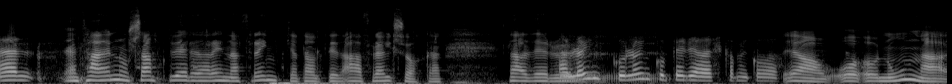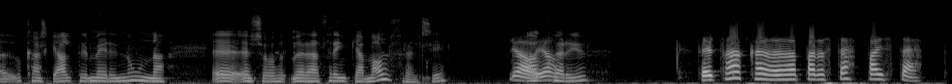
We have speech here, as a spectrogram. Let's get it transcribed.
en En það er nú samt verið að reyna að þrengja daldið að frelsi okkar. Það eru... það löngu, löngu byrjaði að skam mig góða Já, og, og núna, kannski aldrei meiri núna, eh, eins og verið að þrengja málfrelsi. já, Af já. hverju? þeir taka það bara stepp by stepp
